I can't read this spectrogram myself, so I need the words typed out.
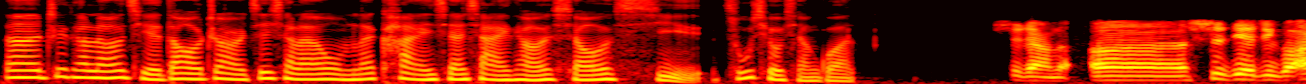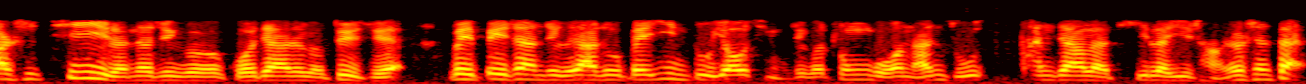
那这条了解到这儿，接下来我们来看一下下一条消息，足球相关。是这样的，呃，世界这个二十七亿人的这个国家这个对决，为备战这个亚洲杯，印度邀请这个中国男足参加了踢了一场热身赛。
